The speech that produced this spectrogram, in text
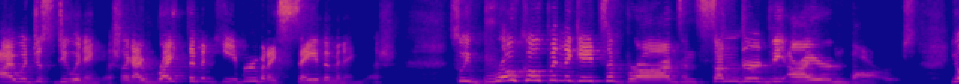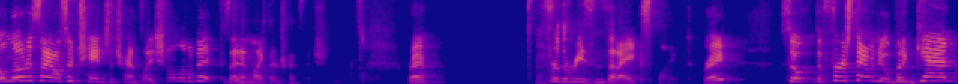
I would just do in English. Like I write them in Hebrew, but I say them in English. So he broke open the gates of bronze and sundered the iron bars. You'll notice I also changed the translation a little bit because I didn't like their translation, right? For the reasons that I explained, right? So the first thing I'm gonna do, but again,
